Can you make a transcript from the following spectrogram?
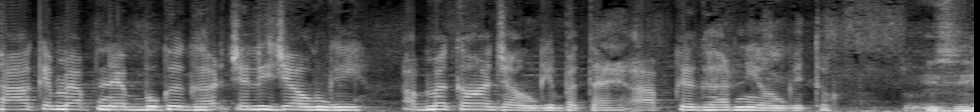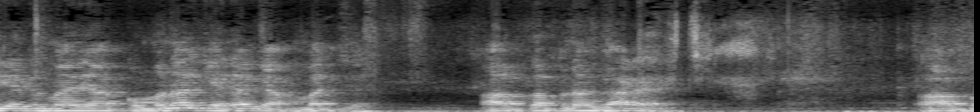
था कि मैं अपने अब्बू के घर चली जाऊँगी अब मैं कहाँ जाऊँगी बताएँ आपके घर नहीं आऊँगी तो। तो इसलिए तो मैंने आपको मना किया ना कि आप मत जाए। आपका अपना घर है। अब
